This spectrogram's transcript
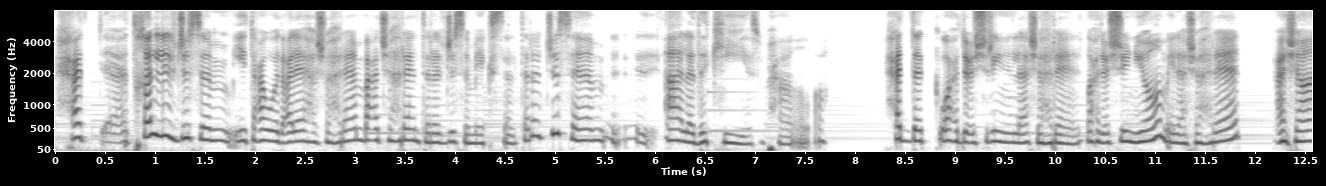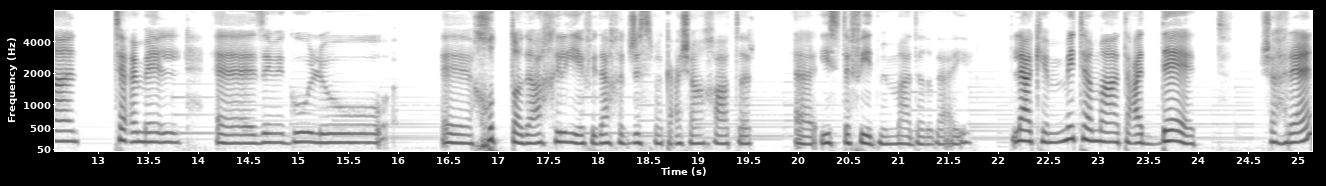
حد تخلي الجسم يتعود عليها شهرين بعد شهرين ترى الجسم يكسل. ترى الجسم آلة ذكية سبحان الله. حدك 21 إلى شهرين 21 يوم إلى شهرين عشان تعمل آه زي ما يقولوا آه خطة داخلية في داخل جسمك عشان خاطر آه يستفيد من مادة غذائية. لكن متى ما تعديت شهرين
